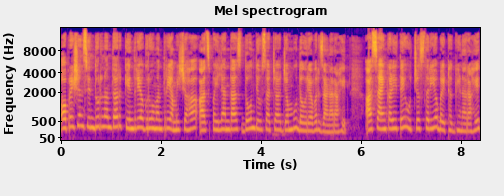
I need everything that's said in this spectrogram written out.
ऑपरेशन सिंदूरनंतर केंद्रीय गृहमंत्री अमित शहा आज पहिल्यांदाच दोन दिवसाच्या जम्मू दौऱ्यावर जाणार आहेत. आज सायंकाळी ते उच्चस्तरीय बैठक घेणार आहेत.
